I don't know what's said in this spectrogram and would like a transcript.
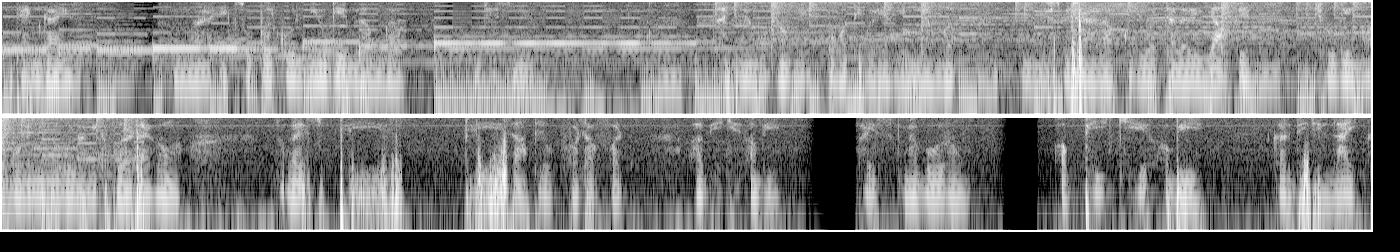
देन गाइस मैं एक सुपर कूल न्यू गेम लाऊँगा। हूँ मैं बहुत ही बढ़िया गेम लाऊँगा। जिसमें शायद आपको भी अच्छा लगे या फिर जो गेम आप बोलेंगे, मैं वो लाने का पूरा ट्राई करूँगा। तो गाइस प्लीज़ प्लीज़ आप लोग फटाफट अभी के अभी गाइस मैं बोल रहा हूँ, अभी के अभी कर दीजिए लाइक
